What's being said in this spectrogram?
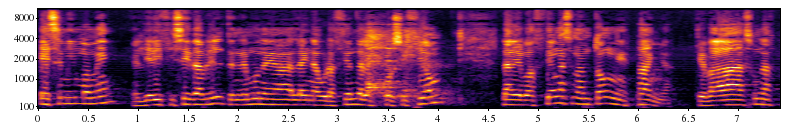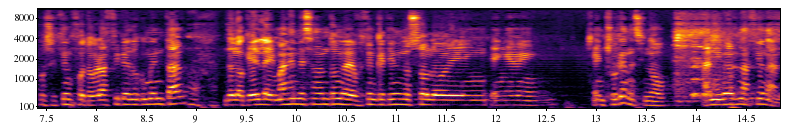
Ese mismo mes, el día 16 de abril, tendremos la inauguración de la exposición La devoción a San Antón en España, que va a ser una exposición fotográfica y documental de lo que es la imagen de San Antón, la devoción que tiene no solo en, en, Churrenes, sino a nivel nacional,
